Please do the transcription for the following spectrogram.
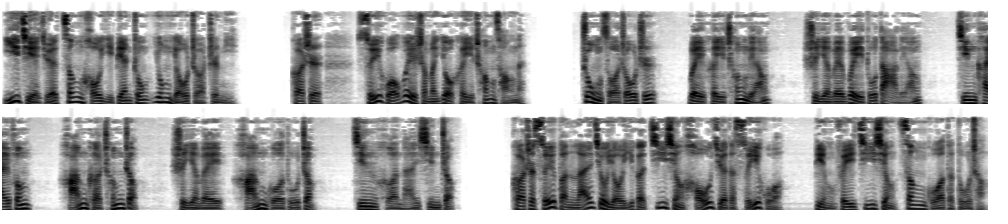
以解决曾侯一边中拥有者之谜。可是，隋国为什么又可以称曾呢？众所周知，魏可以称梁，是因为魏都大梁，今开封。韩可称郑，是因为韩国都郑，今河南新郑。可是隋本来就有一个姬姓侯爵的隋国，并非姬姓曾国的都城。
